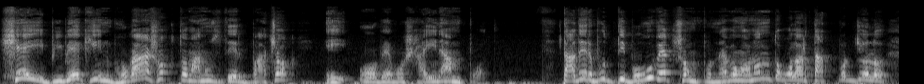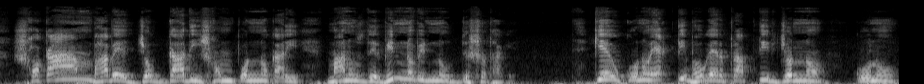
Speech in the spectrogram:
সেই বিবেকহীন ভোগাসক্ত মানুষদের বাচক এই অব্যবসায়ী নাম পদ। তাদের বুদ্ধি বহুভেদ সম্পন্ন এবং অনন্ত বলার তাৎপর্য হল সকামভাবে যজ্ঞাদি সম্পন্নকারী মানুষদের ভিন্ন ভিন্ন উদ্দেশ্য থাকে। কেউ কোনো একটি ভোগের প্রাপ্তির জন্য কোনো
